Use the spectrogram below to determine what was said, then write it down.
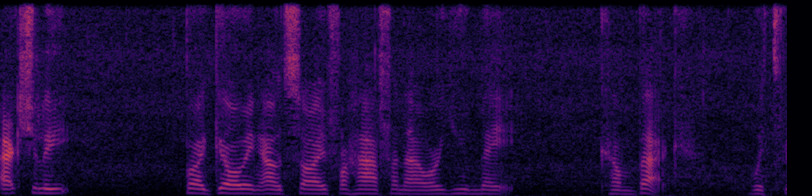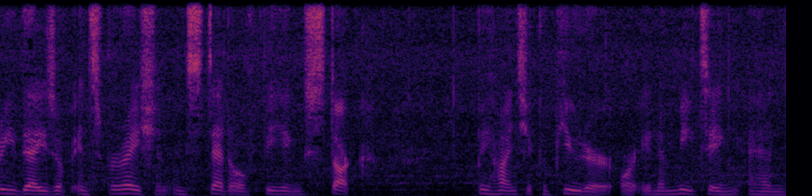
Actually, by going outside for half an hour, you may come back with three days of inspiration instead of being stuck behind your computer or in a meeting and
